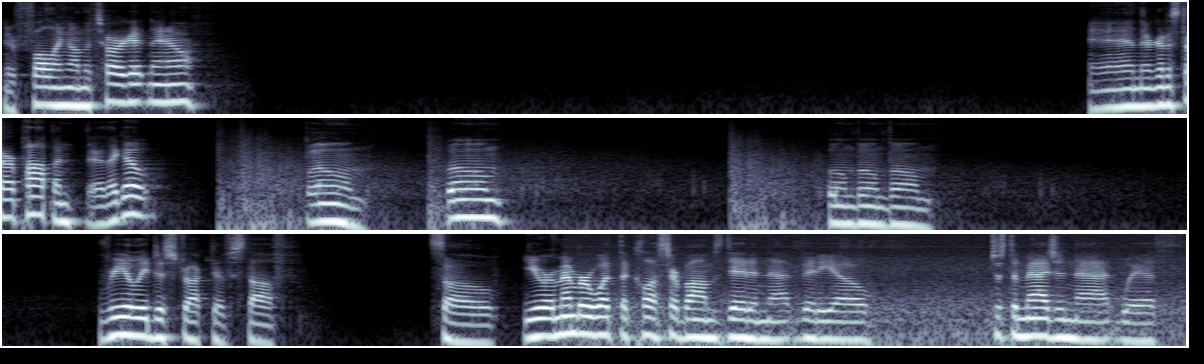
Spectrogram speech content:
They're falling on the target now. And they're going to start popping. There they go. Boom. Boom. Boom, boom, boom. Really destructive stuff. So you remember what the cluster bombs did in that video. Just imagine that with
